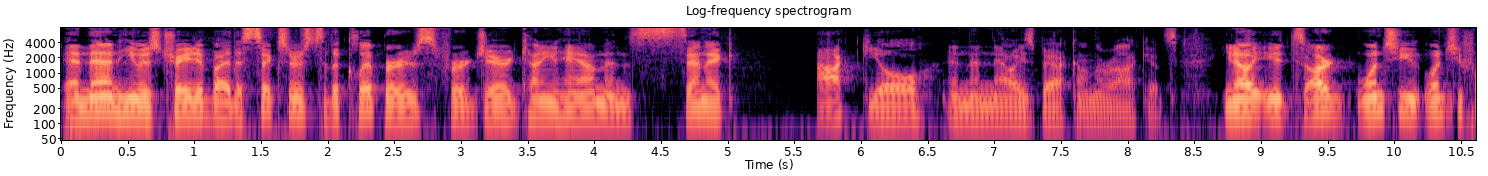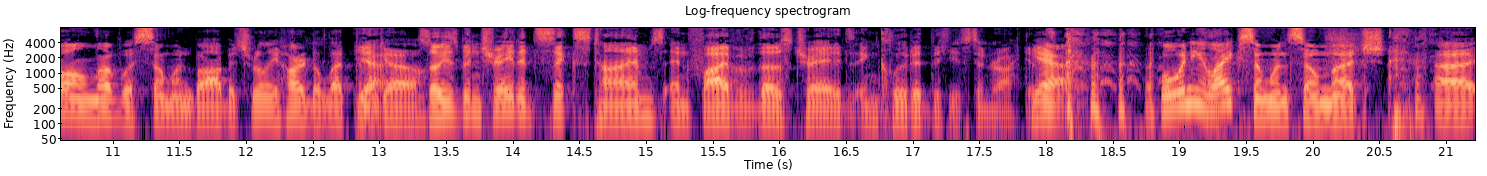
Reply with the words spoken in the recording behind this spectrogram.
And then he was traded by the Sixers to the Clippers for Jared Cunningham and Cenk Akyol, and then now he's back on the Rockets. You know, it's hard once you once you fall in love with someone, Bob. It's really hard to let them Yeah. go. So he's been traded six times, and five of those trades included the Houston Rockets. yeah. well, when you like someone so much, uh,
